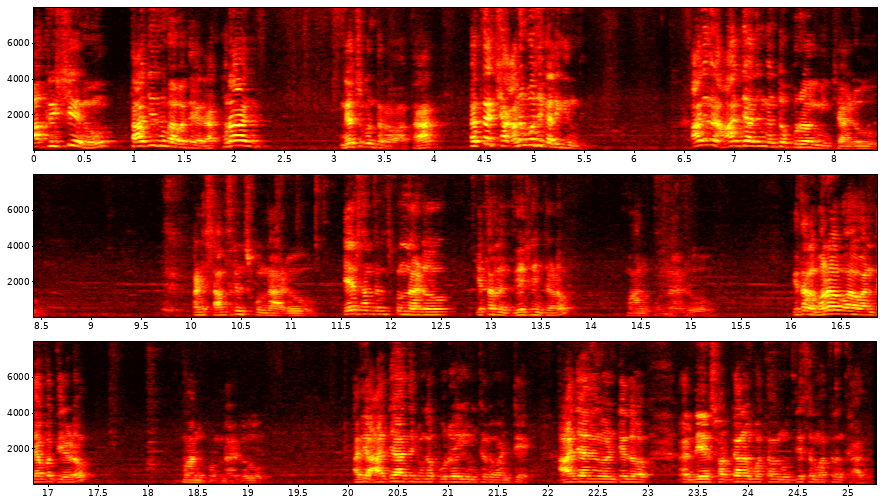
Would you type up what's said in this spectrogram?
ఆ క్రిస్టియను తాజీద్ బాబా దగ్గర ఖురాన్ నేర్చుకున్న తర్వాత ప్రత్యక్ష అనుభూతి కలిగింది. అది ఆధ్యాత్మికంగా ఎంతో పురోగమించాడు. అంటే సంస్కరించుకున్నాడు ఏం సంస్కరించుకున్నాడు ఇతరులను ద్వేషించడం మానుకున్నాడు. ఇతర మనోభావాన్ని దెబ్బతీయడం మానుకున్నాడు. అది ఆధ్యాత్మికంగా పురోగమించడం అంటే ఆధ్యాత్మికం అంటే నేను స్వర్గానికి పోతామని ఉద్దేశం మాత్రం కాదు.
